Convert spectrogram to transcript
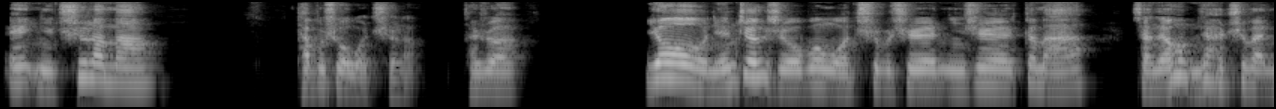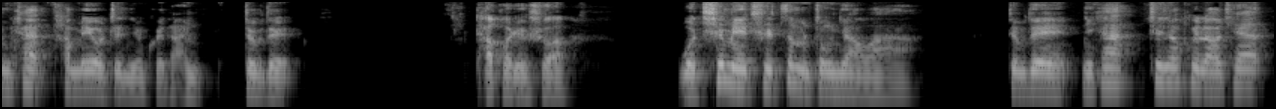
哎，你吃了吗？他不说我吃了，他说：“哟，您这个时候问我吃不吃？你是干嘛？想在我们家吃饭？你看他没有正经回答你，对不对？他或者说，我吃没吃这么重要啊？对不对？你看这叫会聊天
